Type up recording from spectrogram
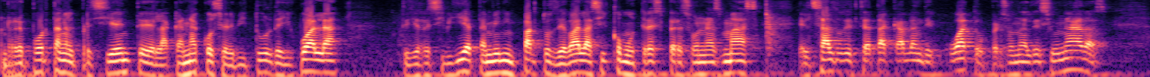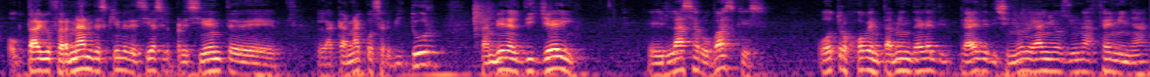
reportan al presidente de la Canaco Servitur de Iguala, que recibiría también impactos de bala, así como tres personas más. El saldo de este ataque hablan de cuatro personas lesionadas. Octavio Fernández, quien le decía es el presidente de la Canaco Servitur, también el DJ eh, Lázaro Vázquez, otro joven también de, de 19 años y una fémina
